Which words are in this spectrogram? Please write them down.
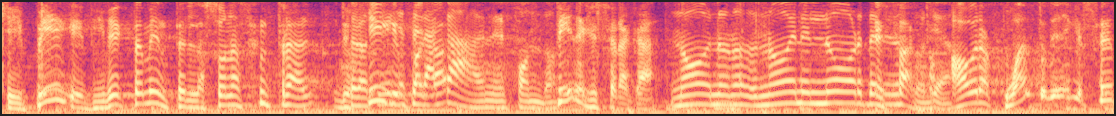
que pegue directamente en la zona central de Pero tiene que ser acá, en el fondo. Tiene que ser acá. No, no, no, no en el norte, en el Exacto. sur. Ahora, ¿cuánto tiene que ser?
